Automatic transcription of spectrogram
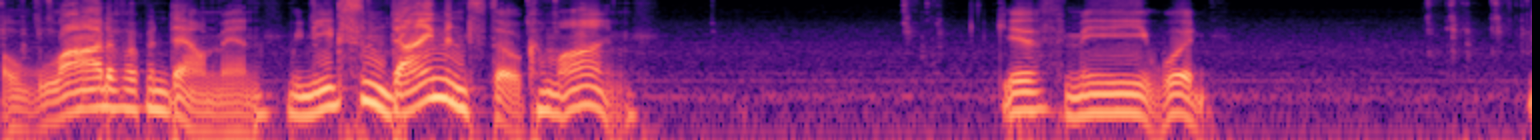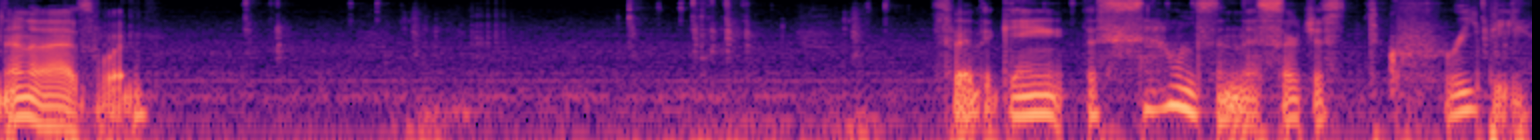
A lot of up and down, man. We need some diamonds, though. Come on. Give me wood. None of that is wood. So the game, the sounds in this are just creepy.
